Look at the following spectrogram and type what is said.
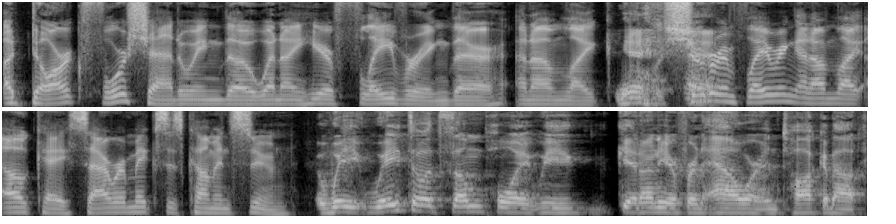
a dark foreshadowing though when I hear flavoring there, and I'm like yeah. sugar and flavoring, and I'm like, okay, sour mix is coming soon. Wait, wait till at some point we get on here for an hour and talk about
